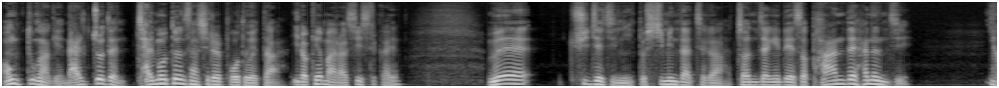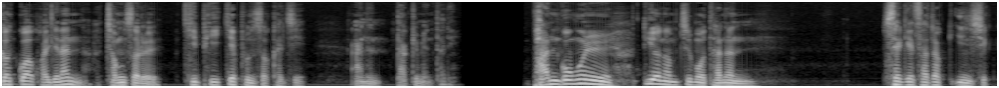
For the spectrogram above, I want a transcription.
엉뚱하게 날조된 잘못된 사실을 보도했다 이렇게 말할 수 있을까요? 왜 취재진이 또 시민단체가 전쟁에 대해서 반대하는지 이것과 관련한 정서를 깊이 있게 분석하지 않은 다큐멘터리. 반공을 뛰어넘지 못하는 세계사적 인식,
